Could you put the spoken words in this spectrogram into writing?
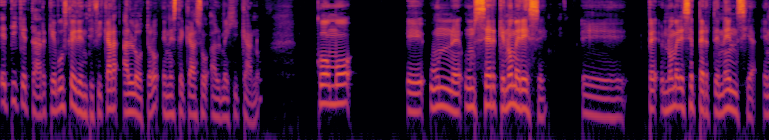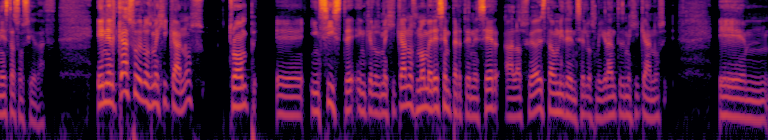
etiquetar, que busca identificar al otro, en este caso al mexicano, como un, un ser que no merece eh, no merece pertenencia en esta sociedad. En el caso de los mexicanos, Trump eh, insiste en que los mexicanos no merecen pertenecer a la sociedad estadounidense, los migrantes mexicanos, em,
